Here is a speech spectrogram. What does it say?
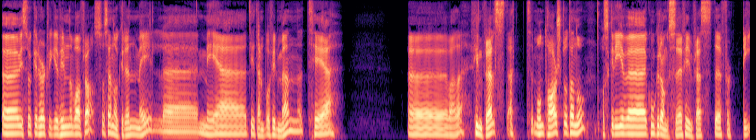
Uh, hvis dere hørte hvilken film det var fra, så send dere en mail uh, med tittelen på filmen til uh, hva er det? filmfrelst at montasj.no, og skriv konkurranse filmfrelst 40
